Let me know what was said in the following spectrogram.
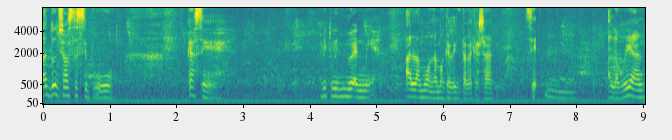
na doon siya sa Cebu. Kasi, between you and me, alam mo na magaling talaga siya, di ba? Si, alam mo yan,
